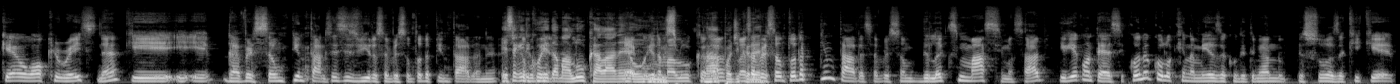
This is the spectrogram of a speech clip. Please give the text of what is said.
que é o Walk Race, né? Que e- e- da versão pintada. Não sei se vocês viram essa versão toda pintada, né? Esse é aquele Então, Corrida Maluca lá, né? É, O- Corrida Maluca, Ah, né? pode mas crer. a versão toda pintada, essa versão deluxe máxima, sabe? E o que acontece? Quando eu coloquei na mesa com determinadas pessoas aqui que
